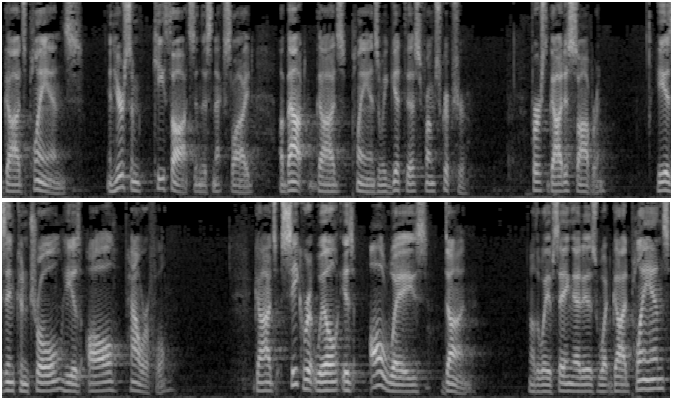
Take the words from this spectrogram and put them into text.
God's plans. And here's some key thoughts in this next slide about God's plans, and we get this from Scripture. First, God is sovereign. He is in control, He is all powerful. God's secret will is always done. Another way of saying that is what God plans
